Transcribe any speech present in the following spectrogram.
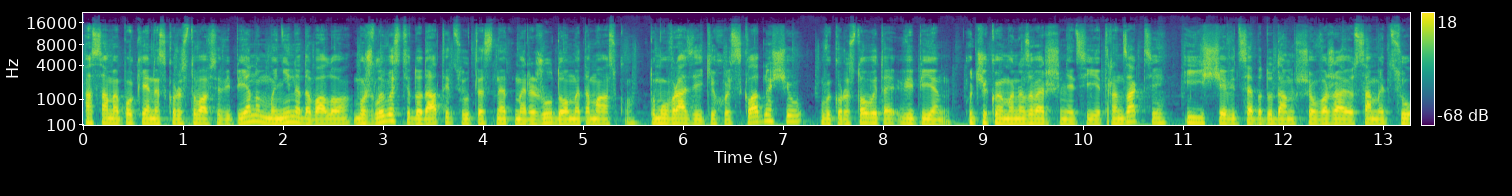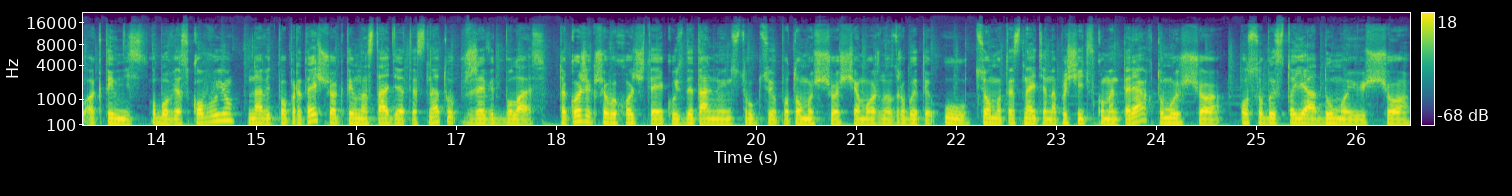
А саме поки я не скористувався VPN, мені не давало можливості додати цю тестнет мережу до Metamask. Тому в разі якихось складнощів використовуйте VPN. Очікуємо на завершення цієї транзакції. І ще від себе додам, що вважаю саме цю активність обов'язковою, навіть попри те, що активна стадія тестнету вже відбулась. Також, якщо ви хочете якусь детальну інструкцію по тому, що ще можна зробити у цьому тестнеті, напишіть в коментарях, тому що особисто я думаю, що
